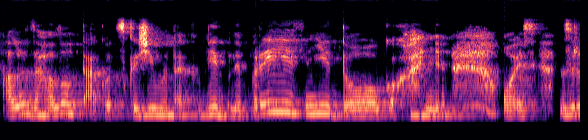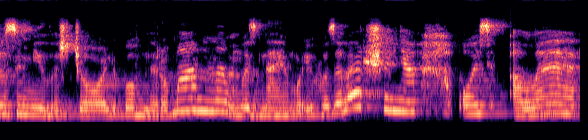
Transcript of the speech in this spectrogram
Але загалом так, от скажімо так, від неприязні до кохання. Ось зрозуміло, що любов не романна, ми знаємо його завершення завершення. Ось, але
